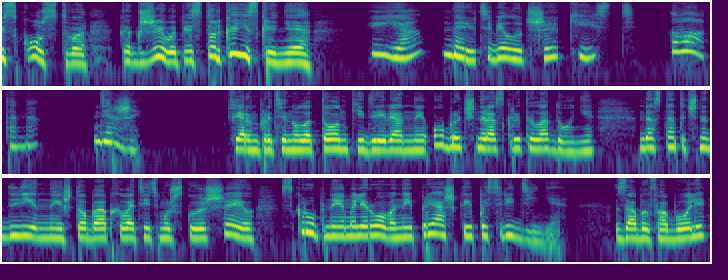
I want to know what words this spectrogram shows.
искусство, как живопись, только искреннее». «И я дарю тебе лучшую кисть. Вот она. Держи». Ферн протянула тонкий деревянный обруч на раскрытой ладони, достаточно длинный, чтобы обхватить мужскую шею с крупной эмалированной пряжкой посередине. Забыв о боли,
